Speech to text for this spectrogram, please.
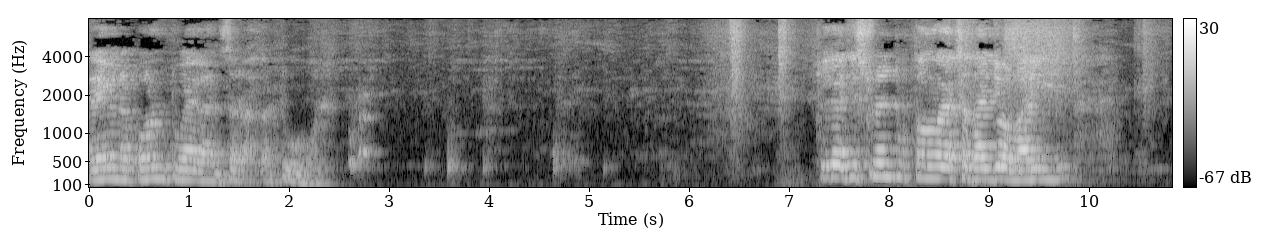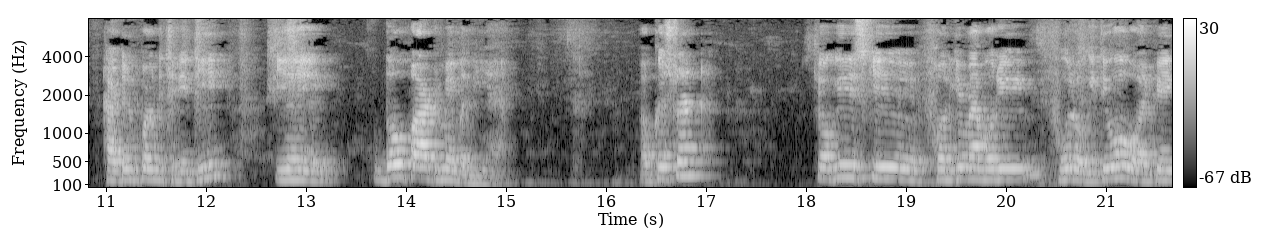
इलेवन अपॉन ट्वेल्व आंसर आएगा टू होल ठीक है, जी स्टूडेंट तो एक्सरसाइज जो हमारी थर्टीन पॉइंट थ्री थी, ये दो पार्ट में बनी है। ओके स्टूडेंट क्योंकि इसकी फ़ोन की मेमोरी फुल हो गई थी, वो वहीं पे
